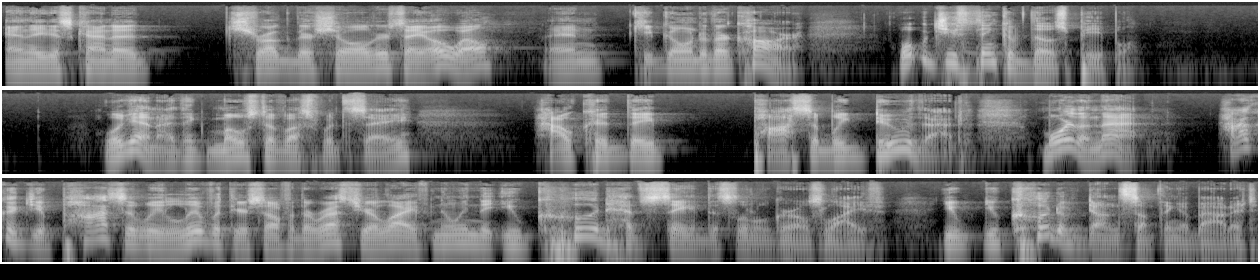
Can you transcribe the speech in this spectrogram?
and they just kind of shrug their shoulders, say, oh, well, and keep going to their car. What would you think of those people? Well, again, I think most of us would say, how could they possibly do that? More than that, how could you possibly live with yourself for the rest of your life knowing that you could have saved this little girl's life? You, you could have done something about it.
